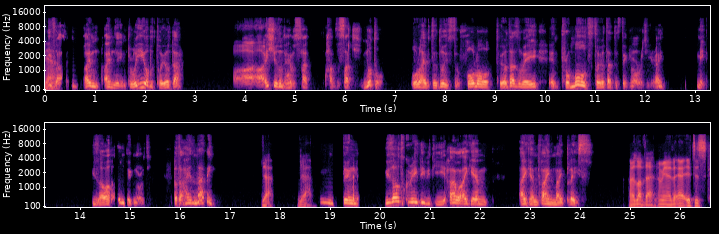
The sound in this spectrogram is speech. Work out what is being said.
Yeah. If I, I'm I'm the employee of Toyota, uh, I shouldn't have such have such motto. All I have to do is to follow Toyota's way and promote Toyota's technology, right? Make is our own technology. But I have nothing. Yeah. Yeah. Then without creativity, how I can I can find my place. I love that. I mean, it's just,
